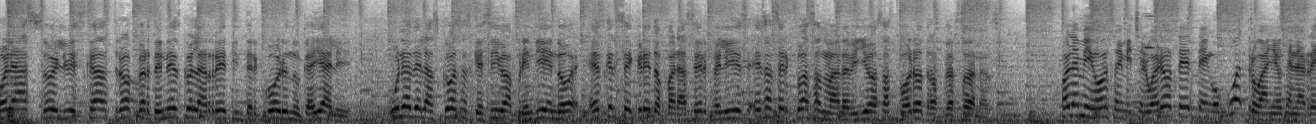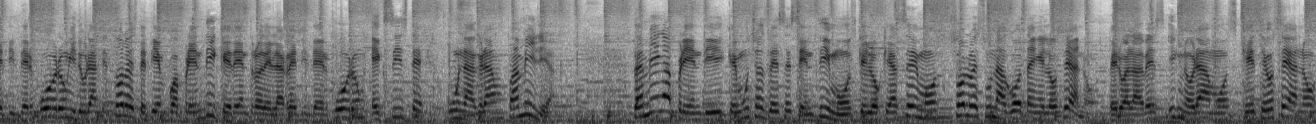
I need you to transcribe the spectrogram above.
Hola, soy Luis Castro, pertenezco a la red Interquorum Ucayali. Una de las cosas que sigo aprendiendo es que el secreto para ser feliz es hacer cosas maravillosas por otras personas. Hola amigos, soy Michel Guarote, tengo cuatro años en la red Interquorum y durante todo este tiempo aprendí que dentro de la red Interquorum existe una gran familia. También aprendí que muchas veces sentimos que lo que hacemos solo es una gota en el océano, pero a la vez ignoramos que ese océano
